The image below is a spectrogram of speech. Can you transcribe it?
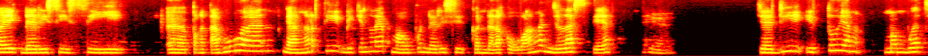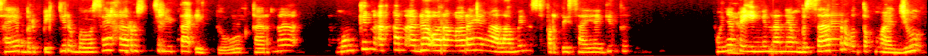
baik dari sisi uh, pengetahuan, nggak ngerti bikin lab maupun dari si kendala keuangan jelas ya. Yeah. Jadi itu yang membuat saya berpikir bahwa saya harus cerita itu karena mungkin akan ada orang-orang yang ngalamin seperti saya gitu. Punya yeah. keinginan yang besar untuk maju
